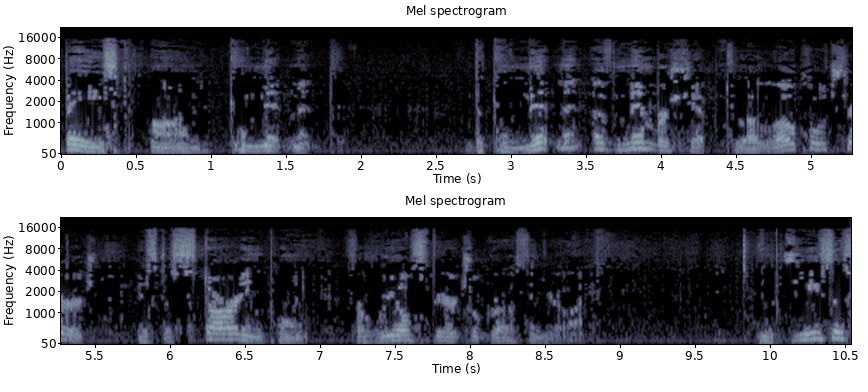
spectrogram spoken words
based on commitment. The commitment of membership to a local church is the starting point for real spiritual growth in your life. And Jesus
